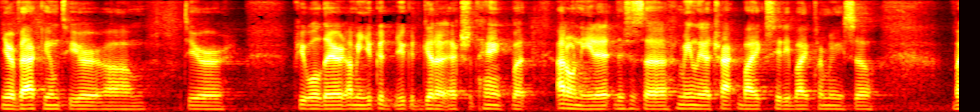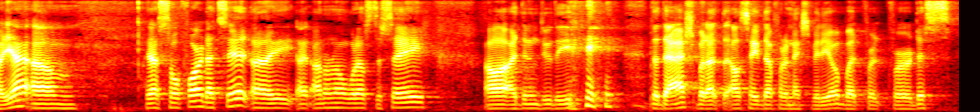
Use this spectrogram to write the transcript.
your vacuum, to your, um, to your fuel there. I mean, you could, you could get an extra tank, but I don't need it. This is a, mainly a track bike, city bike for me. So, but yeah, um, yeah, so far that's it. I, I, I don't know what else to say. Uh, I didn't do the the dash, but I, will save that for the next video. But for for this,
